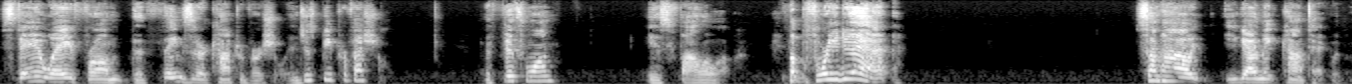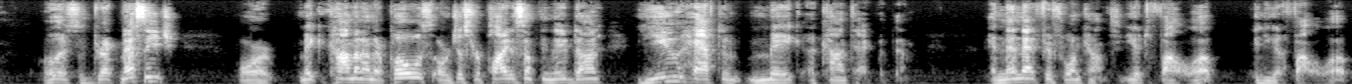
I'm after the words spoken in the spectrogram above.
Stay away from the things that are controversial and just be professional. The fifth one is follow up. But before you do that, somehow you got to make contact with them. Whether it's a direct message or make a comment on their post or just reply to something they've done, you have to make a contact with them. And then that fifth one comes. You have to follow up and you got to follow up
